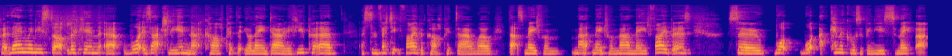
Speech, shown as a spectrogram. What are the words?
But then when you start looking at what is actually in that carpet that you're laying down, if you put a, a synthetic fiber carpet down, well, that's made from made from man-made fibers. So what what chemicals have been used to make that?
